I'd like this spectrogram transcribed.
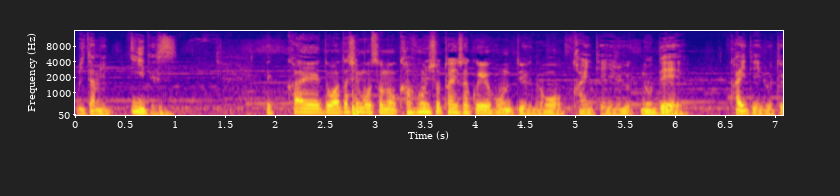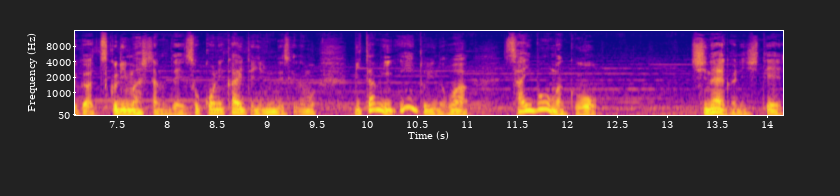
ビタミン E です。で、えー、と私もその花粉症対策絵本というのを書いているので書いているというか作りましたのでそこに書いているんですけどもビタミン E というのは細胞膜をしなやかにして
